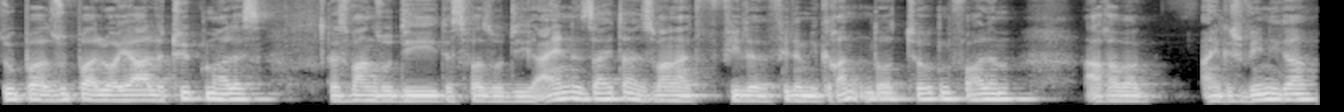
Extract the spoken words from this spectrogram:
super super loyale Typen alles. Das waren so die, das war so die eine Seite. Es waren halt viele, viele Migranten dort, Türken vor allem, Araber eigentlich weniger.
